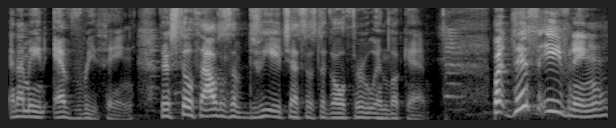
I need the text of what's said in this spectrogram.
and I mean everything. There's still thousands of VHSs to go through and look at. But this evening,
